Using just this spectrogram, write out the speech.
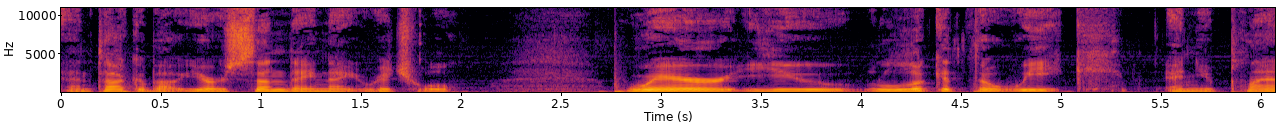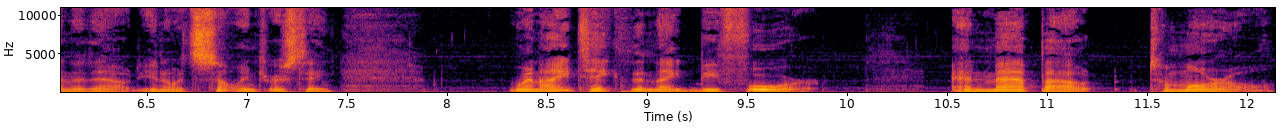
and talk about your Sunday night ritual, where you look at the week and you plan it out. You know, it's so interesting. When I take the night before and map out tomorrow,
